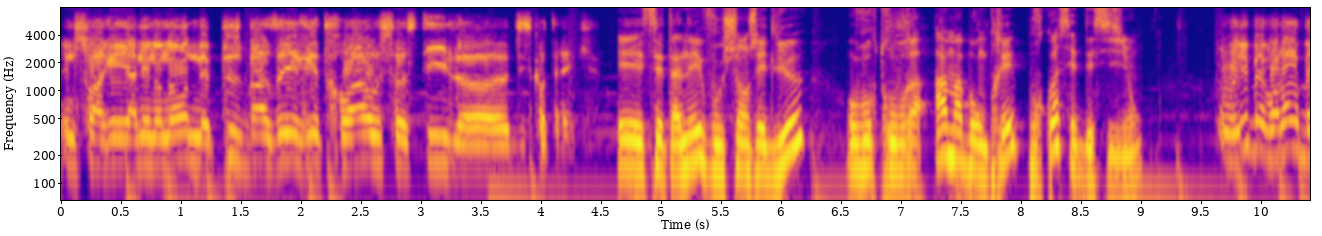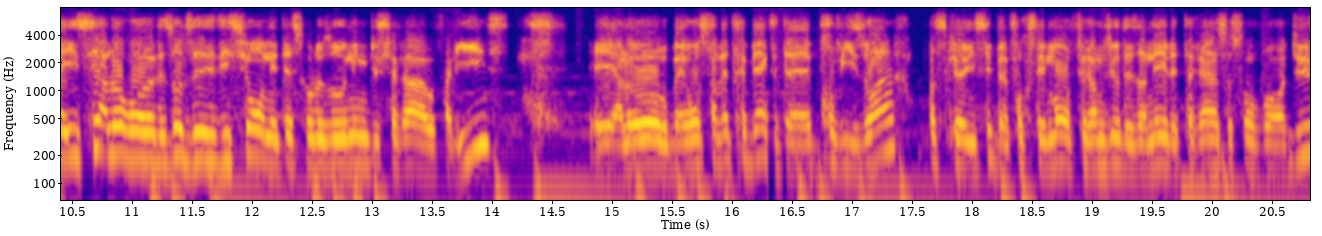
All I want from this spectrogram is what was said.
une soirée années 90, mais plus basée rétro house style euh, discothèque. Et cette année, vous changez de lieu On vous retrouvera à Mabompré. Pourquoi cette décision? Oui, ben voilà, ben ici alors euh, les autres éditions, on était sur le zoning du Chéra au Falis. Et alors, ben, on savait très bien que c'était provisoire, parce que ici, ben, forcément, au fur et à mesure des années, les terrains se sont vendus,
